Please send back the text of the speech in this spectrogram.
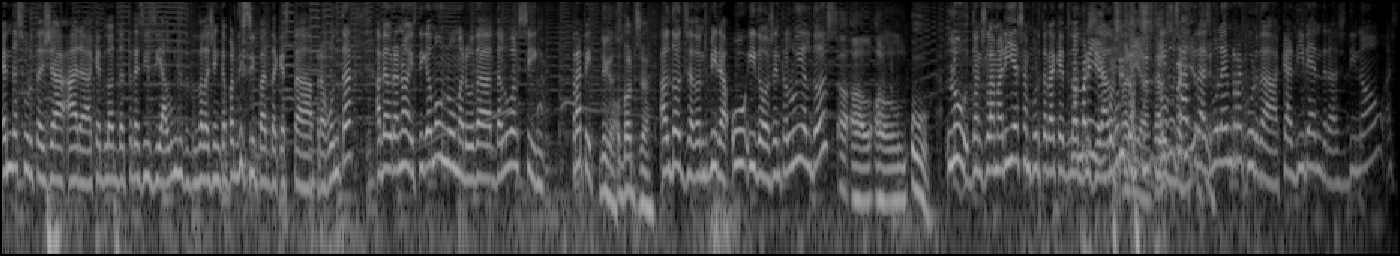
Hem de sortejar ara aquest lot de 3 i àlbums de tota la gent que ha participat d'aquesta pregunta. A veure, nois, digueu-me un número de, de l'1 al 5. Ràpid. Digues. El 12. El 12, doncs mira, 1 i 2. Entre l'1 i el 2, El, el 1. l'1, doncs la Maria s'emportarà aquest lot Album. Maria, I nosaltres volem recordar que divendres 19...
